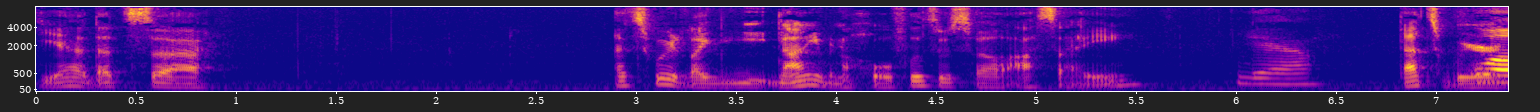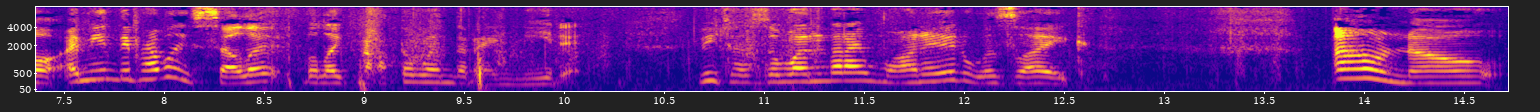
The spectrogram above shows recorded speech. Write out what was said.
Yeah, that's uh That's weird. Like not even Whole Foods would sell acai. yeah. That's weird. Well, I mean they probably sell it, but like not the one that I needed. Because the one that I wanted was like I don't know.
